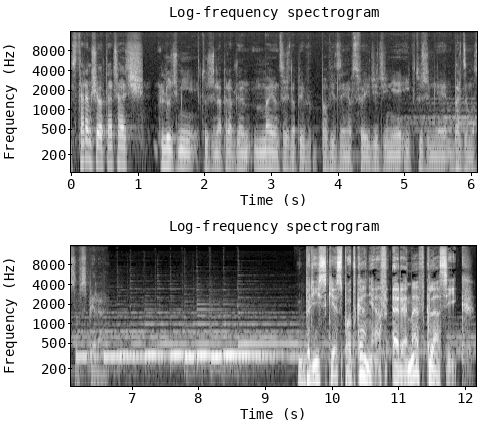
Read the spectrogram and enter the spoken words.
Staram się otaczać ludźmi, którzy naprawdę mają coś do powiedzenia w swojej dziedzinie i którzy mnie bardzo mocno wspierają. Bliskie spotkania w RMF Classic.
